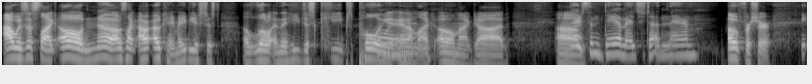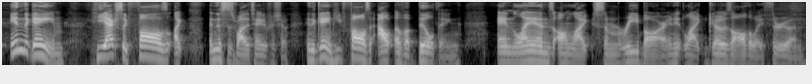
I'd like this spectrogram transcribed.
I was just like, "Oh no!" I was like, "Oh, "Okay, maybe it's just a little." And then he just keeps pulling it, Pulling and I'm like, "Oh my god!" Um, There's some damage done there. Oh, for sure. In the game, he actually falls like, and this is why they changed it for show. In the game, he falls out of a building and lands on like some rebar, and it like goes all the way through him.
